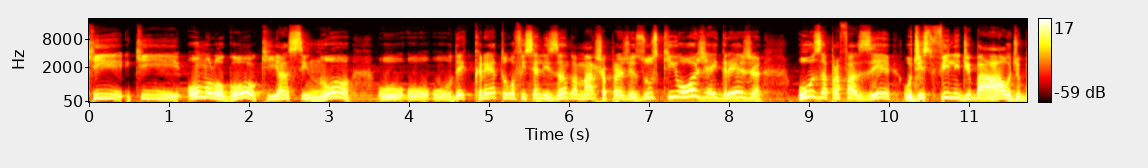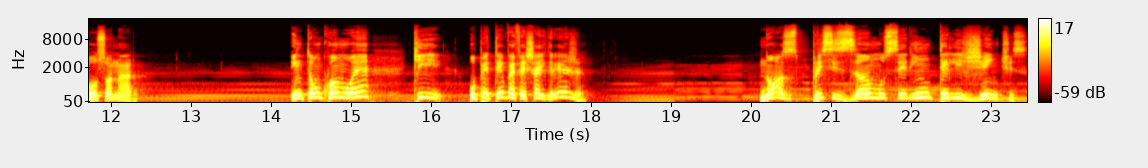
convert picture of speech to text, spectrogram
que, que homologou, que assinou o, o, o decreto oficializando a Marcha para Jesus, que hoje a igreja usa para fazer o desfile de Baal de Bolsonaro. Então, como é que o PT vai fechar a igreja? Nós precisamos ser inteligentes.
